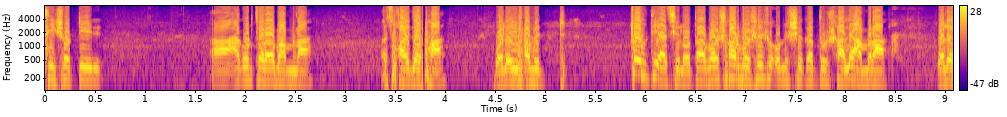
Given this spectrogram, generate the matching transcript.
ছেষট্টির আগরতলার মামলা, ছয় দফা, বলে এইভাবে চলতে আছিল। তারপর সর্বশেষ উনিশশো একাত্তর সালে আমরা বলে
